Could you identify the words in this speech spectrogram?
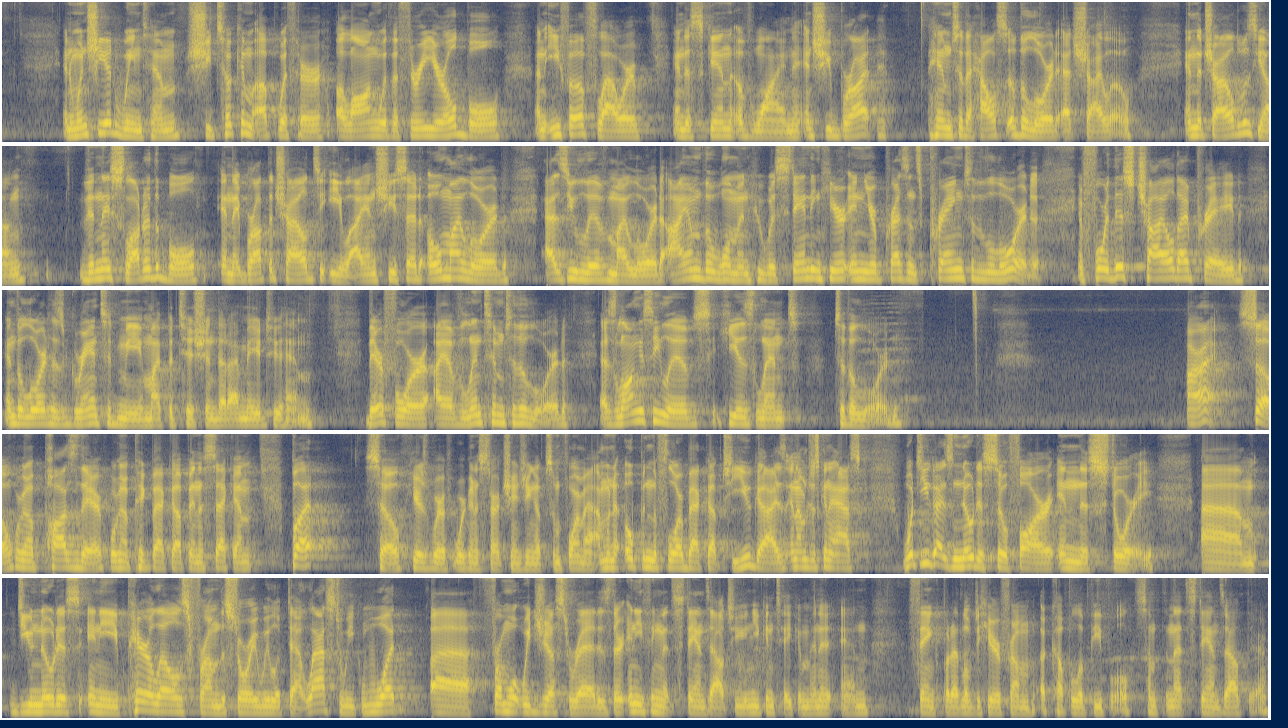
And when she had weaned him, she took him up with her, along with a three year old bull, an ephah of flour, and a skin of wine. And she brought him to the house of the Lord at Shiloh. And the child was young. Then they slaughtered the bull, and they brought the child to Eli. And she said, O my Lord, as you live, my Lord, I am the woman who was standing here in your presence praying to the Lord. And for this child I prayed, and the Lord has granted me my petition that I made to him. Therefore, I have lent him to the Lord. As long as he lives, he is lent to the Lord. All right, so we're going to pause there. We're going to pick back up in a second. But, so here's where we're going to start changing up some format. I'm going to open the floor back up to you guys, and I'm just going to ask what do you guys notice so far in this story? Um, do you notice any parallels from the story we looked at last week? What uh, from what we just read, is there anything that stands out to you? And you can take a minute and think, but I'd love to hear from a couple of people something that stands out there.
